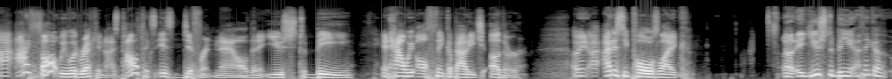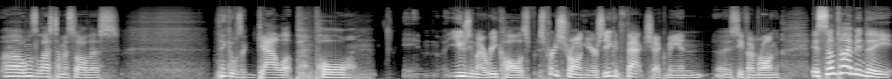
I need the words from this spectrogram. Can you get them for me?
I, I thought we would recognize politics is different now than it used to be, and how we all think about each other. I mean, I, I just see polls like uh, it used to be. I think. Uh, when was the last time I saw this? I think it was a Gallup poll using my recall is, is pretty strong here, so you can fact check me and uh, see if I'm wrong. Is sometime in the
